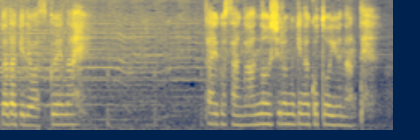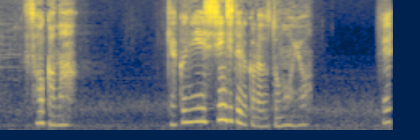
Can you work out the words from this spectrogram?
の歌だけでは救えない。大悟さんがあんな後ろ向きなことを言うなんて。そうかな。逆に信じてるからだと思うよ。え？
